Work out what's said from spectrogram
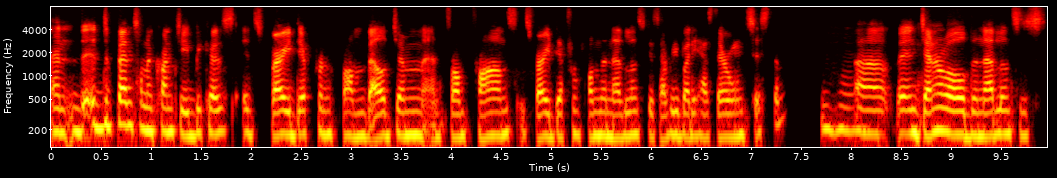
and it depends on the country because it's very different from Belgium and from France. It's very different from the Netherlands because everybody has their own system. Mhm. Uh, in general, the Netherlands is.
